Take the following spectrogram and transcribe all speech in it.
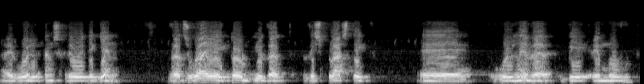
I will unscrew it again. That's why I told you that this plastic uh, will never be removed.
